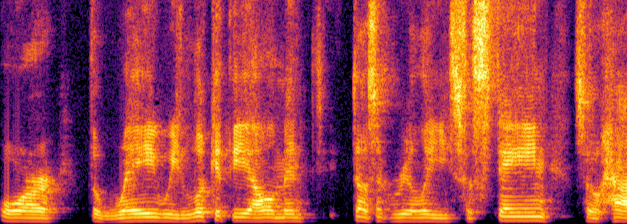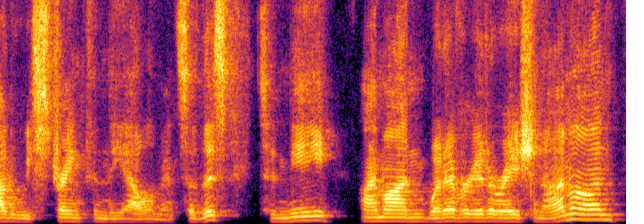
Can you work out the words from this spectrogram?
or the way we look at the element doesn't really sustain. So how do we strengthen the element? So this, to me, I'm on whatever iteration I'm on,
